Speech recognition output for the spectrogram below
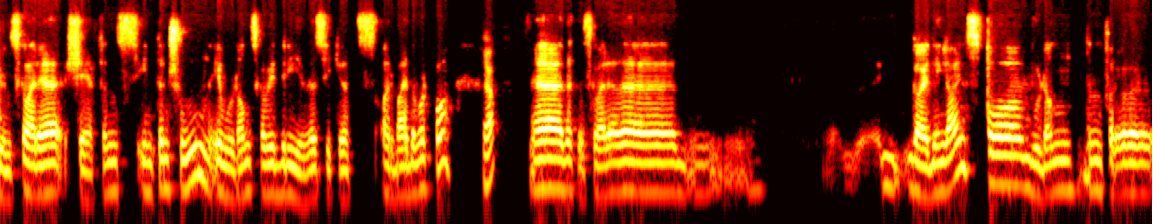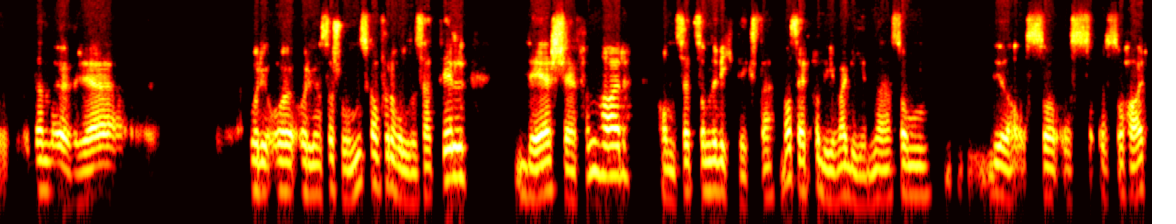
kun skal være sjefens intensjon i hvordan skal vi drive sikkerhetsarbeidet vårt på. Ja. Eh, dette skal være guiding lines på hvordan den, den øvrige organisasjonen skal forholde seg til det sjefen har ansett som det viktigste, basert på de verdiene som de da også, også, også har.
